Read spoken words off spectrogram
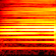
Bye.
